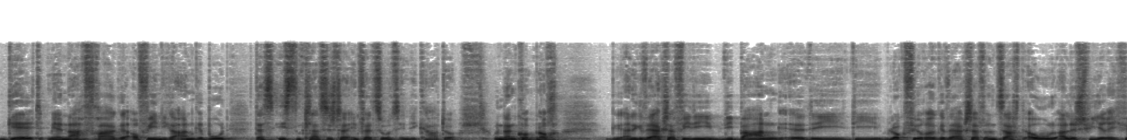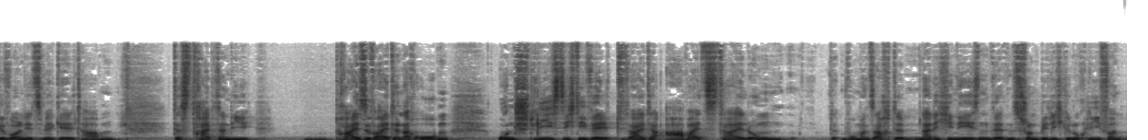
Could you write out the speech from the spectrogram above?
Geld, mehr Nachfrage auf weniger Angebot. Das ist ein klassischer Inflationsindikator. Und dann kommt noch eine Gewerkschaft wie die, die Bahn, äh, die, die Lokführergewerkschaft und sagt, oh, alles schwierig, wir wollen jetzt mehr Geld haben. Das treibt dann die Preise weiter nach oben und schließlich die weltweite Arbeitsteilung, wo man sagte, na, die Chinesen werden es schon billig genug liefern,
